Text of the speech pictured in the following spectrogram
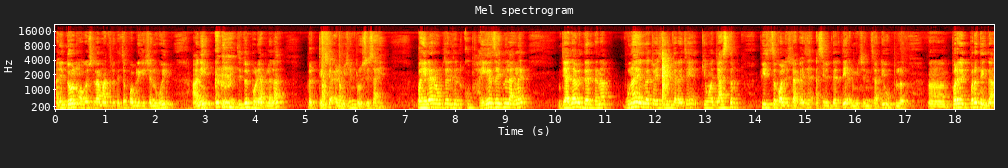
आणि दोन ऑगस्टला मात्र त्याचं पब्लिकेशन होईल आणि तिथून पुढे आपल्याला प्रत्यक्ष ॲडमिशन प्रोसेस आहे. पहिल्या राऊंडचा रिझल्ट खूप हायर साईडने आहे ज्या ज्या विद्यार्थ्यांना पुन्हा एकदा चॉईस फिलिंग करायचे किंवा जास्त फीजचं कॉलेज टाकायचं असे विद्यार्थी ॲडमिशनसाठी उपलब्ध परत परत एकदा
